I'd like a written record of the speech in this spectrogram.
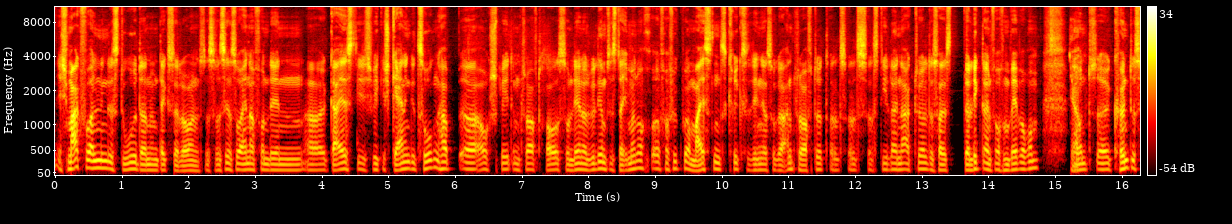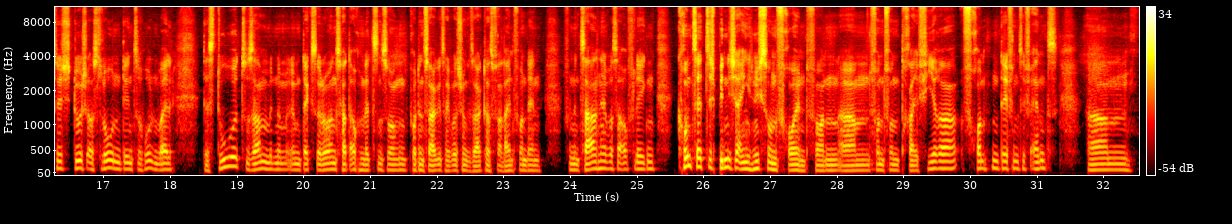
Ich mag vor allen Dingen das Duo dann mit Dexter Lawrence. Das ist ja so einer von den äh, Guys, die ich wirklich gerne gezogen habe, äh, auch spät im Draft raus. Und Leonard Williams ist da immer noch äh, verfügbar. Meistens kriegst du den ja sogar undrafted als, als, als D-Liner aktuell. Das heißt, der liegt einfach auf dem Waiver rum ja. und äh, könnte sich durchaus lohnen, den zu holen, weil das Duo zusammen mit einem, Dexter Lawrence hat auch im letzten Song Potenzial gezeigt, was du schon gesagt hast, allein von den, von den Zahlen her, was sie auflegen. Grundsätzlich bin ich eigentlich nicht so ein Freund von, ähm, von, von drei, vierer Fronten Defensive Ends. Ähm,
